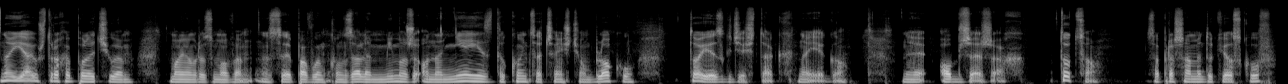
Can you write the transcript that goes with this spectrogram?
No i ja już trochę poleciłem moją rozmowę z Pawłem Konzalem, mimo że ona nie jest do końca częścią bloku, to jest gdzieś tak na jego e, obrzeżach. To co? Zapraszamy do kiosków.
